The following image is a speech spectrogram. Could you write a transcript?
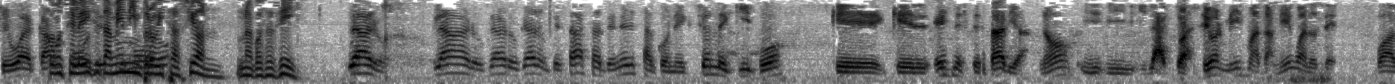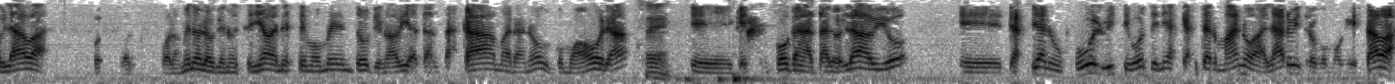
llevó a cabo. Como se le dice también improvisación, una cosa así. Claro, claro, claro, claro. Empezás a tener esa conexión de equipo que, que es necesaria, ¿no? Y, y- y la actuación misma también cuando te vos hablabas, por, por- por lo menos lo que nos enseñaba en ese momento, que no había tantas cámaras, ¿no? Como ahora, Sí. eh, que se enfocan hasta los labios, eh, te hacían un full, ¿viste? Y vos tenías que hacer mano al árbitro como que estabas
